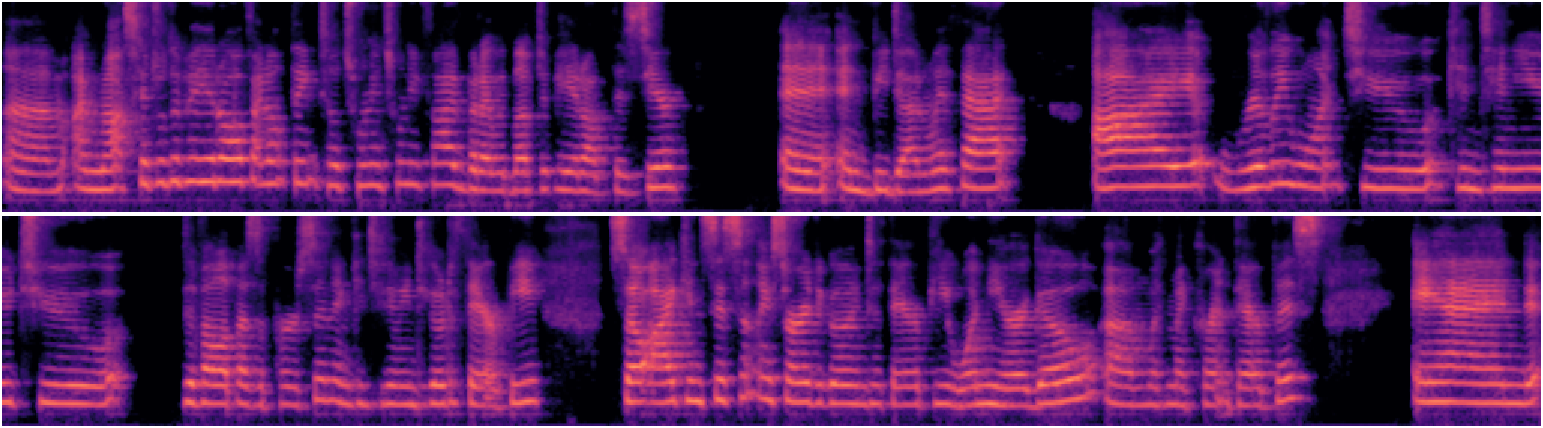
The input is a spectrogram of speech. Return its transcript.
Um, I'm not scheduled to pay it off, I don't think, till 2025, but I would love to pay it off this year and, and be done with that. I really want to continue to develop as a person and continuing to go to therapy. So I consistently started to go into therapy one year ago um, with my current therapist. And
